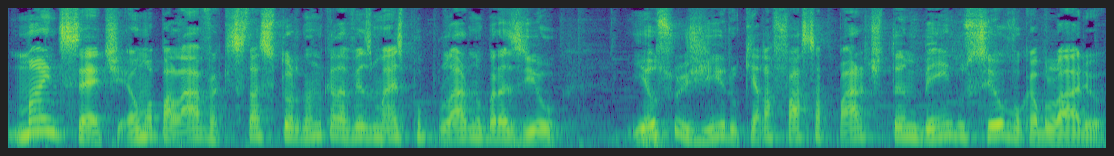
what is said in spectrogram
Mindset é uma palavra que está se tornando cada vez mais popular no Brasil e eu sugiro que ela faça parte também do seu vocabulário.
